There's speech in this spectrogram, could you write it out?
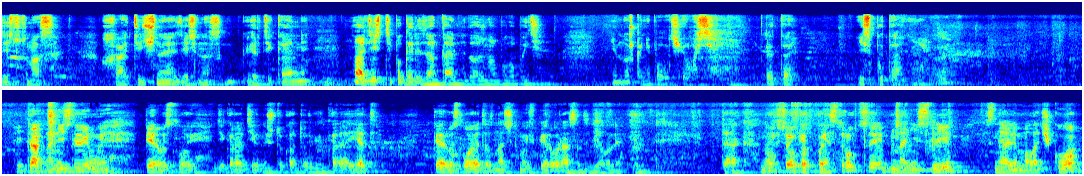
Здесь у нас хаотичная, здесь у нас вертикальный, ну а здесь типа горизонтальный должно было быть. Немножко не получилось. Это испытание. Итак, нанесли мы первый слой декоративной штукатурки караед. Первый слой, это значит мы в первый раз это делали. Так, ну все как по инструкции. Нанесли, сняли молочко.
